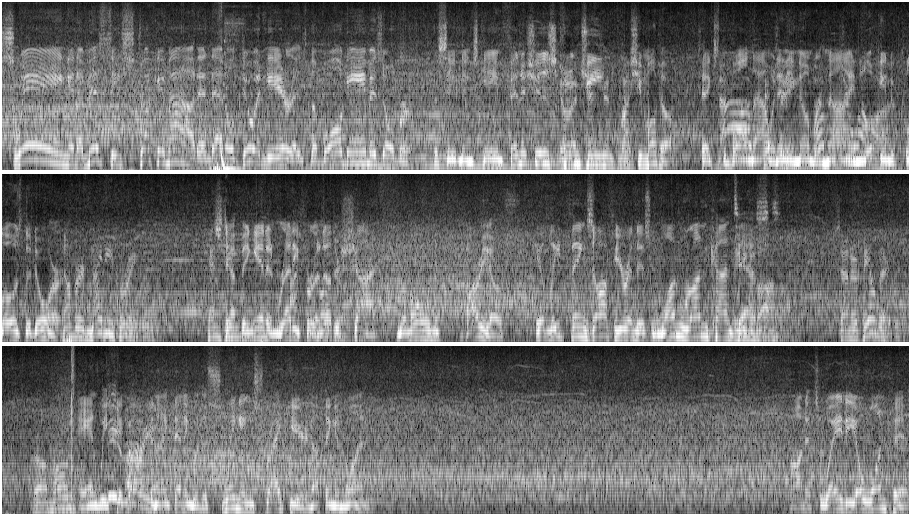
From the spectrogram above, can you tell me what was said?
Swing and a miss. He struck him out, and that'll do it here as the ball game is over. This evening's game finishes. Kenji Hashimoto takes the ball now in inning number nine, looking to close the door. Number 93. Stepping in and ready for another shot, Ramon Barrios. He'll lead things off here in this one-run contest. Center fielder. Ramon And we kick off the ninth inning with a swinging strike here, nothing in one. On its way, the 0-1 pitch.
